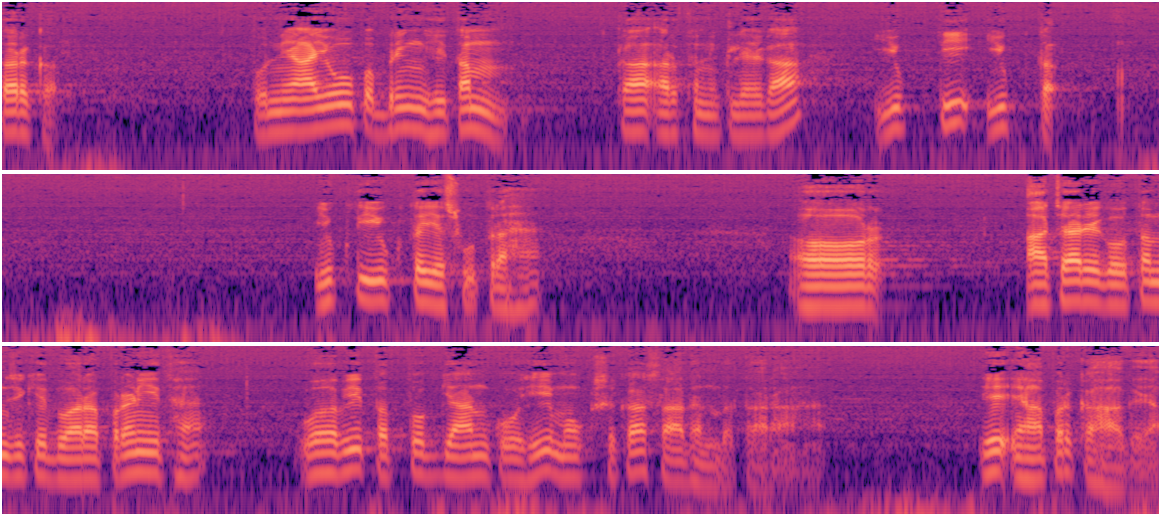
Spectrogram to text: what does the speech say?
तर्क। तो न्यायोपबृंहितम का अर्थ निकलेगा युक्ति युक्त युक्ति युक्त ये सूत्र है। और आचार्य गौतम जी के द्वारा प्रणीत है, वह भी तत्व ज्ञान को ही मोक्ष का साधन बता रहा है। ये यहाँ पर कहा गया।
